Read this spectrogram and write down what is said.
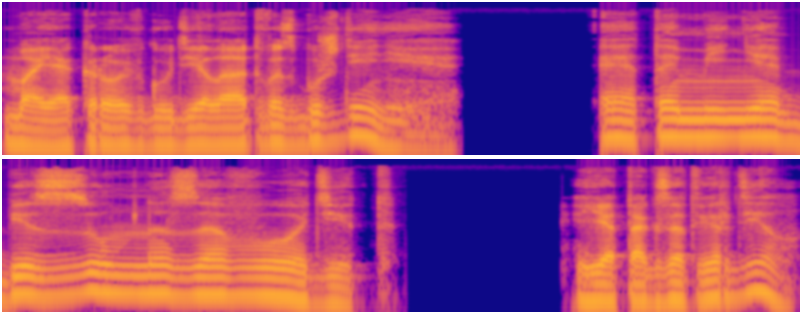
Моя кровь гудела от возбуждения. Это меня безумно заводит. Я так затвердел,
